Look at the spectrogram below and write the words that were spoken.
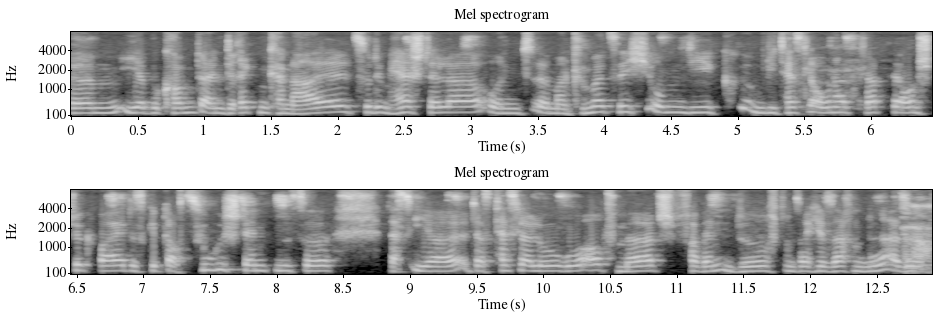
Ähm, ihr bekommt einen direkten Kanal zu dem Hersteller und äh, man kümmert sich um die, um die Tesla Owners Club ja auch ein Stück weit. Es gibt auch Zugeständnisse, dass ihr das Tesla-Logo auf Merch verwenden dürft und solche Sachen. Ne? Also ja.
